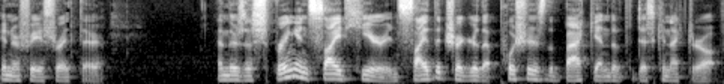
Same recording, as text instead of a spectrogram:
interface right there. And there's a spring inside here, inside the trigger that pushes the back end of the disconnector up.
